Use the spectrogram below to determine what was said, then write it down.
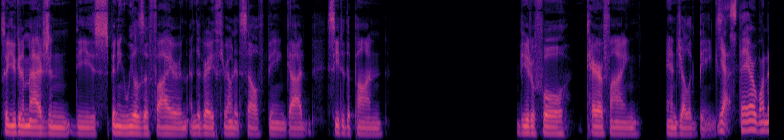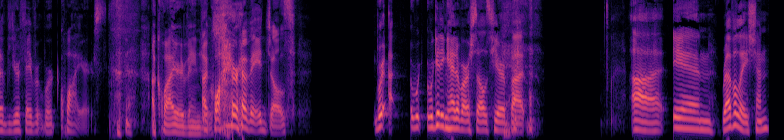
So you can imagine these spinning wheels of fire and, and the very throne itself being God seated upon beautiful terrifying angelic beings. Yes, they are one of your favorite word choirs. a choir of angels. A choir of angels. We're uh, we're getting ahead of ourselves here, but uh, in Revelation,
